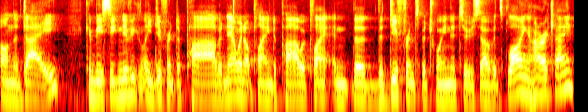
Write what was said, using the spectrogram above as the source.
on the day can be significantly different to par. But now we're not playing to par. We're playing and the the difference between the two. So if it's blowing a hurricane,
